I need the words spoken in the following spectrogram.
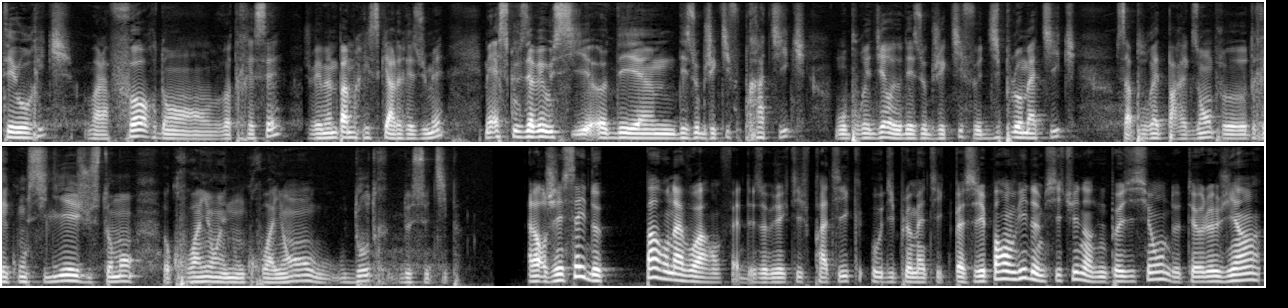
théorique voilà, fort dans votre essai je ne vais même pas me risquer à le résumer. Mais est-ce que vous avez aussi euh, euh, des, objectifs pratiques, ou on pourrait dire euh, des objectifs diplomatiques? Ça pourrait être par exemple de réconcilier justement croyants et non-croyants, ou, d'autres de ce type? Alors j'essaye de pas en avoir en fait des objectifs pratiques ou diplomatiques parce que j'ai pas envie de me situer dans une position de théologien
